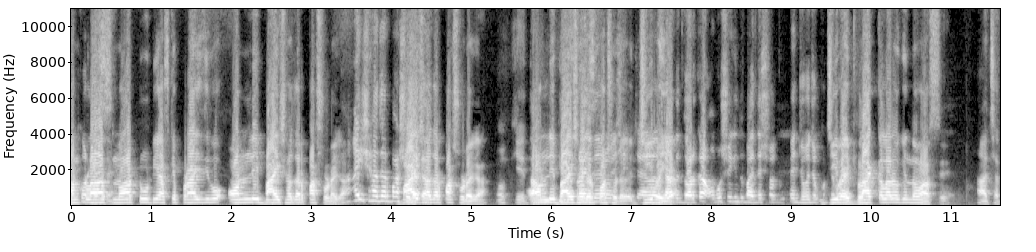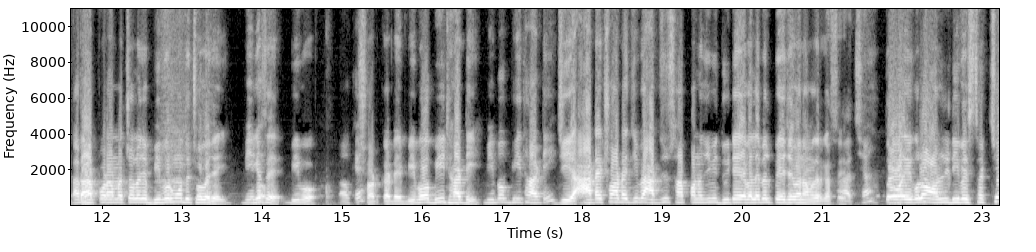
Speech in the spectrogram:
OnePlus Nord 2T আজকে প্রাইস দিব অনলি 22500 টাকা। 22500 টাকা? ওকে অনলি 22500 টাকা। জি ভাই যাদের দরকার অবশ্যই কিন্তু ভাইদের সঙ্গে যোগাযোগ করতে জি ভাই ব্ল্যাক কালারও কিন্তু আছে। আচ্ছা তারপর? আমরা চলে যাই ভিভোর মধ্যে চলে যাই ঠিক আছে? ভিভো ওকে শর্টকাটে Vivo V thirty Vivo V thirty জি আট একশো আঠাশ জিবি আট দুশো ছাপ্পান্ন জিবি দুইটাই অ্যাভেলেবেল পেয়ে যাবেন আমাদের কাছে। আচ্ছা। তো এগুলো অনলি ডিভাইস থাকছে।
